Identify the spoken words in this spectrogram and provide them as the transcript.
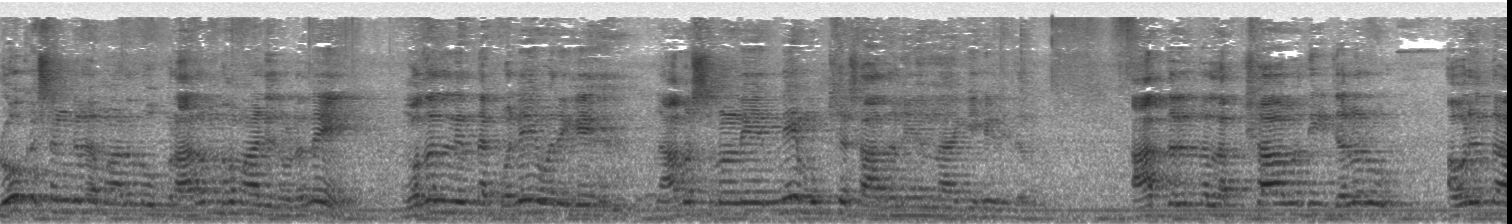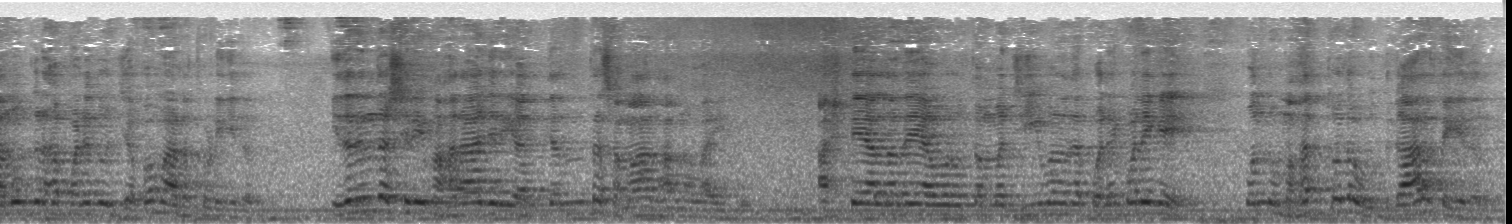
ಲೋಕ ಸಂಗ್ರಹ ಮಾಡಲು ಪ್ರಾರಂಭ ಮಾಡಿದೊಡನೆ ಮೊದಲಿನಿಂದ ಕೊನೆಯವರೆಗೆ ನಾಮಸ್ಮರಣೆಯನ್ನೇ ಮುಖ್ಯ ಸಾಧನೆಯನ್ನಾಗಿ ಹೇಳಿದರು. ಆದ್ದರಿಂದ ಲಕ್ಷಾವಧಿ ಜನರು ಅವರಿಂದ ಅನುಗ್ರಹ ಪಡೆದು ಜಪ ಮಾಡತೊಡಗಿದರು. ಇದರಿಂದ ಶ್ರೀ ಮಹಾರಾಜರಿಗೆ ಅತ್ಯಂತ ಸಮಾಧಾನವಾಯಿತು. ಅಷ್ಟೇ ಅಲ್ಲದೆ ಅವರು ತಮ್ಮ ಜೀವನದ ಕೊನೆ ಕೊನೆಗೆ ಒಂದು ಮಹತ್ವದ ಉದ್ಗಾರ ತೆಗೆದರು.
